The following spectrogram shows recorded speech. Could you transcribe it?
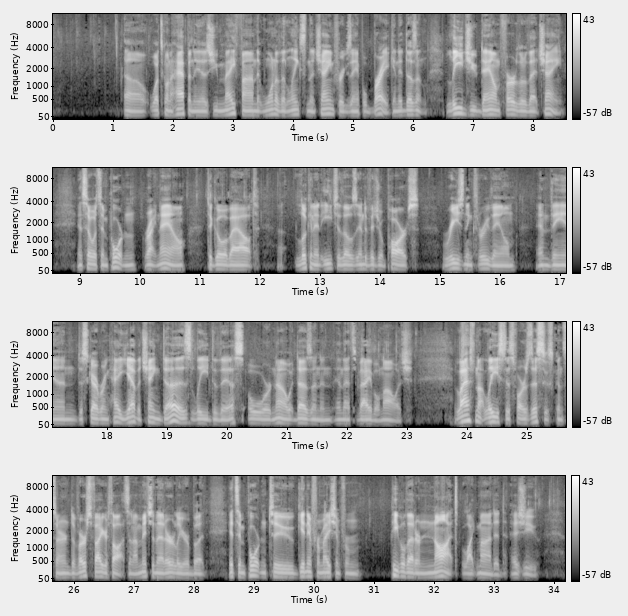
uh, what's going to happen is you may find that one of the links in the chain, for example, break, and it doesn't lead you down further that chain. And so it's important right now to go about uh, looking at each of those individual parts, reasoning through them, and then discovering, hey, yeah, the chain does lead to this, or no, it doesn't, and, and that's valuable knowledge. Last but not least, as far as this is concerned, diversify your thoughts. And I mentioned that earlier, but it's important to get information from people that are not like minded as you.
